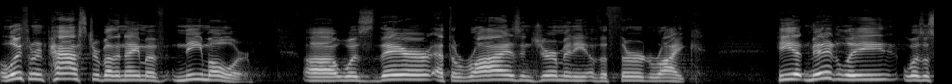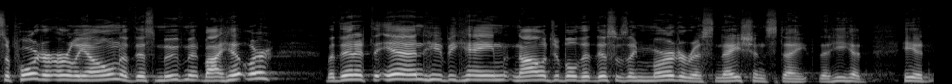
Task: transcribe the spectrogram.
A Lutheran pastor by the name of Niemöller uh, was there at the rise in Germany of the Third Reich. He admittedly was a supporter early on of this movement by Hitler, but then at the end he became knowledgeable that this was a murderous nation state, that he had, he had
